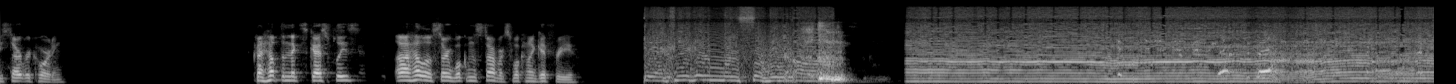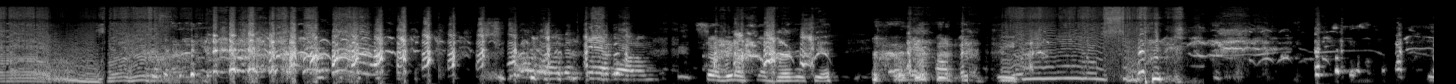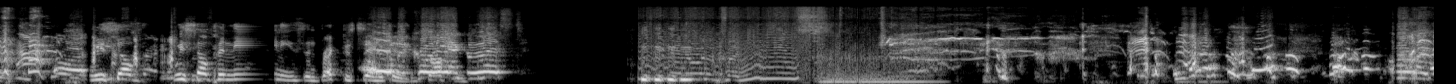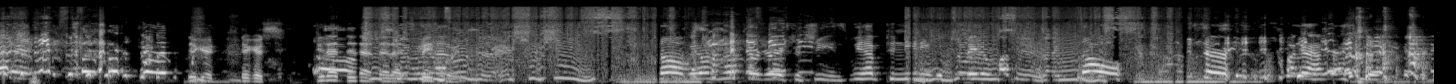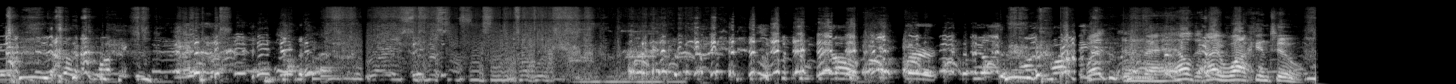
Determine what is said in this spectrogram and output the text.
You start recording. Can I help the next guest, please? Uh, hello, sir. Welcome to Starbucks. What can I get for you? Yeah, can I get a motherfucking the tab on him. Sir, we don't sell burgers here. What do you mean I'm sorry? We sell we sell paninis and breakfast the sandwiches. and coffee. cardiac arrest. You know what a panini is? Oh my god. Digger, diggers. Do that, do that, that, that Just space a voice. burger, extra cheese. No, we don't have burger extra cheese. We have panini with don't tomato mustard. No. Sir, I'm gonna have to ask. Why are you saying this in front the public? No, sir, we don't want coffee. What in the hell did I walk into?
